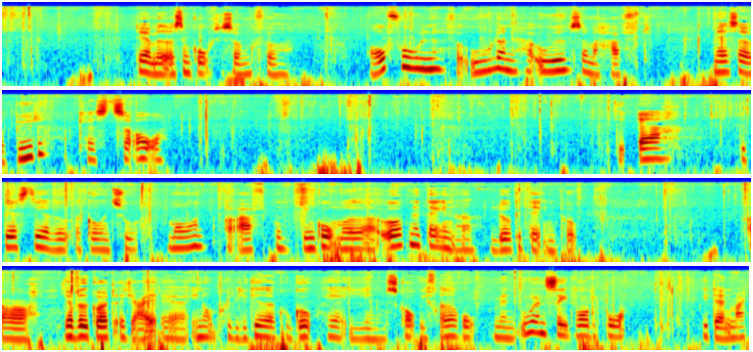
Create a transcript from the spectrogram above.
Dermed også en god sæson for rovfuglene, for uglerne herude, som har haft masser af bytte at kaste sig over. Det er det bedste, jeg ved, at gå en tur morgen og aften. Det er en god måde at åbne dagen og lukke dagen på. Og jeg ved godt, at jeg er enormt privilegeret at kunne gå her i en skov i fred og ro. Men uanset hvor du bor, i Danmark,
